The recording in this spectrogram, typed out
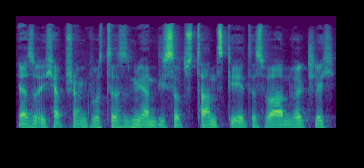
Also ich habe schon gewusst, dass es mir an die Substanz geht. Das waren wirklich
